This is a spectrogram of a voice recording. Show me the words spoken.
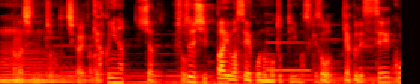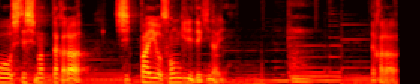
話にちょっと近いかな。逆になっちゃう。普通失敗は成功のもとって言いますけど。そう。逆です。成功してしまったから失敗を損切りできない。うん。だから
